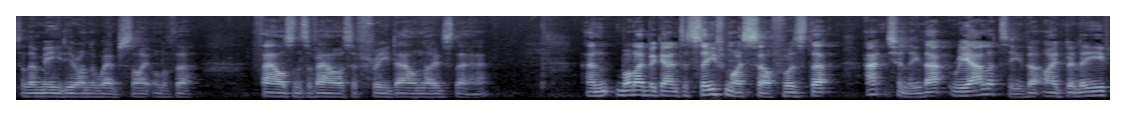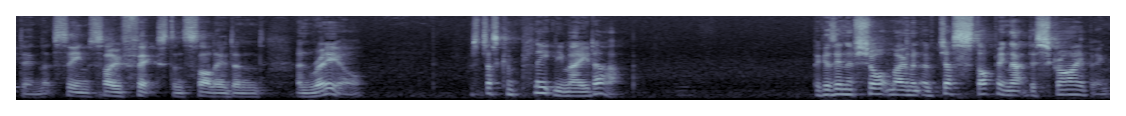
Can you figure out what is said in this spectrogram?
to the media on the website, all of the thousands of hours of free downloads there. And what I began to see for myself was that actually that reality that I'd believed in, that seemed so fixed and solid and, and real, was just completely made up. Because in a short moment of just stopping that describing,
